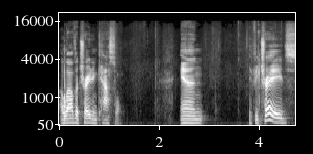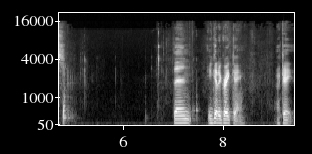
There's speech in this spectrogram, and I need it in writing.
allow the trade in castle. And if he trades, then you get a great game. Okay,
